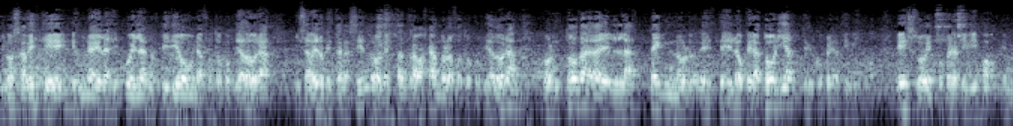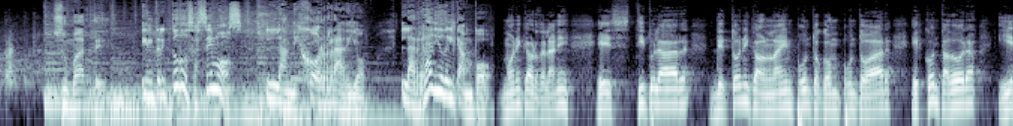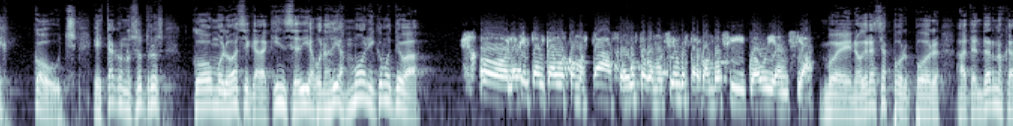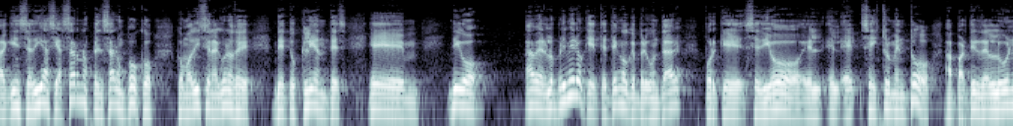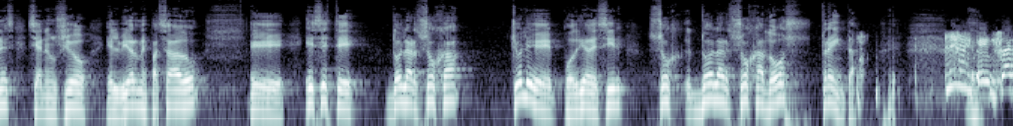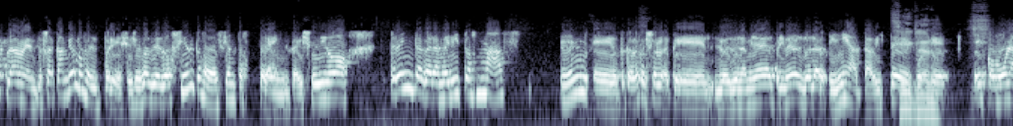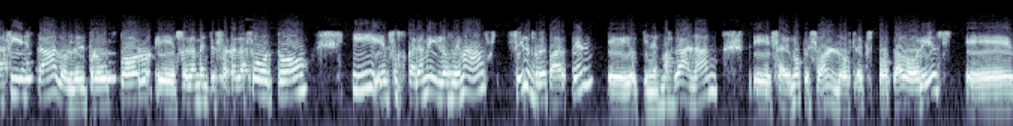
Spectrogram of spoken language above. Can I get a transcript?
Y vos sabés que una de las escuelas nos pidió una fotocopiadora y sabés lo que están haciendo, le están trabajando la fotocopiadora con toda la, este, la operatoria del cooperativismo. Eso es cooperativismo en práctica. Sumate. Entre todos hacemos la mejor radio la radio del campo. Mónica Ortolani es titular de tónicaonline.com.ar, es contadora y es coach. Está con nosotros como lo hace cada 15 días. Buenos días, Moni, ¿cómo te va? Hola, ¿qué tal, Carlos? ¿Cómo estás? Un gusto, como siempre, estar con vos y tu audiencia. Bueno, gracias por, por atendernos cada 15 días y hacernos pensar un poco, como dicen algunos de, de tus clientes. Eh, digo, a ver, lo primero que te tengo que preguntar, porque se dio, el, el, se instrumentó a partir del lunes, se anunció el viernes pasado, eh, es este dólar soja, yo le podría decir dólar soja 2.30. Exactamente, o sea, cambiamos el precio, llegó de 200 a 230 y yo digo 30 caramelitos más eh, que yo que lo denominé el primero el dólar piñata, ¿viste? Porque es como una fiesta donde el productor eh, solamente saca la foto y esos caramelos demás se los reparten, eh, quienes más ganan, eh, sabemos que son los exportadores, eh,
